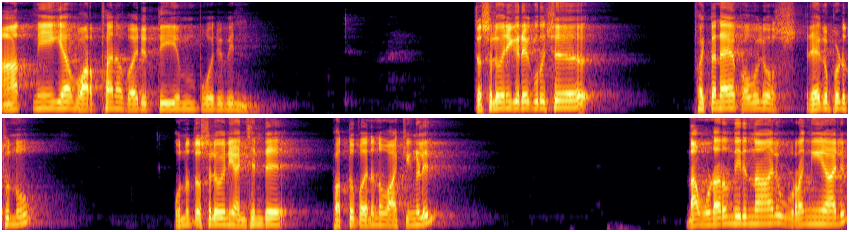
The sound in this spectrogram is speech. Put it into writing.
ആത്മീയ വർധന വരുത്തിയും പോരുവിൻ. തെസലോനികരെക്കുറിച്ച് ഭക്തനായ പൗലോസ് രേഖപ്പെടുത്തുന്നു. ഒന്ന് തെസലോനി അഞ്ചിന്റെ പത്ത് പതിനൊന്ന് വാക്യങ്ങളിൽ നാം ഉണർന്നിരുന്നാലും ഉറങ്ങിയാലും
